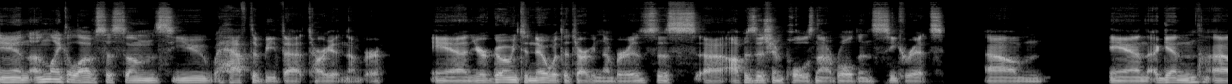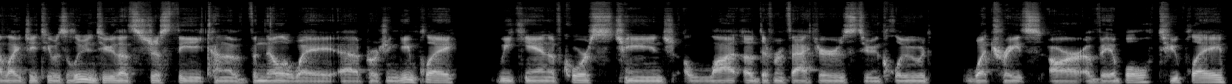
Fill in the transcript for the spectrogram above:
And unlike a lot of systems, you have to beat that target number. And you're going to know what the target number is. This uh, opposition pool is not rolled in secret. Um, and again, uh, like JT was alluding to, that's just the kind of vanilla way at approaching gameplay. We can, of course, change a lot of different factors to include what traits are available to play.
